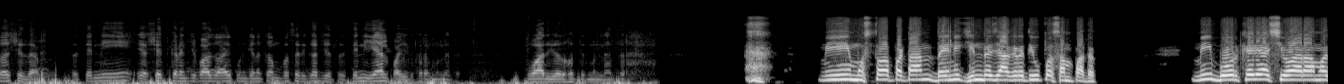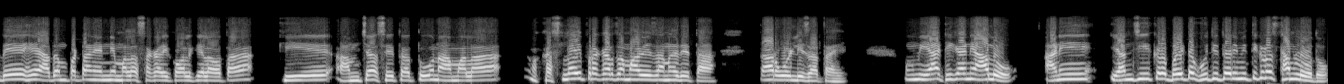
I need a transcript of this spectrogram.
तहसीलदार. तर त्यांनी या शेतकऱ्यांची बाजू ऐकून घेणं कंपल्सरी गरजेचं. त्यांनी यायला पाहिजे खरं म्हणलं तर. वादविवाद होते म्हणल्यानंतर. तर मी मुस्तफा पठाण दैनिक हिंद जागृती उपसंपादक. मी बोरखेड या शिवारामध्ये हे आदम पठाण यांनी मला सकाळी कॉल केला होता की आमच्या शेतातून आम्हाला कसल्याही प्रकारचा मावेजा न देता तार ओढली जात आहे. मग मी या ठिकाणी आलो आणि यांची इकडे बैठक होती तरी मी तिकडेच थांबलो होतो.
